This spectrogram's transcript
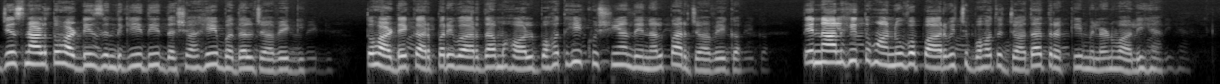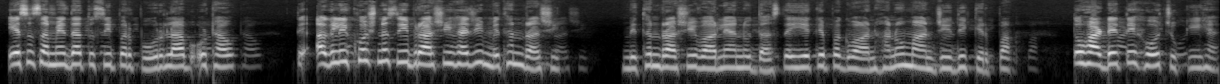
ਜਿਸ ਨਾਲ ਤੁਹਾਡੀ ਜ਼ਿੰਦਗੀ ਦੀ ਦਸ਼ਾ ਹੀ ਬਦਲ ਜਾਵੇਗੀ। ਤੁਹਾਡੇ ਘਰ ਪਰਿਵਾਰ ਦਾ ਮਾਹੌਲ ਬਹੁਤ ਹੀ ਖੁਸ਼ੀਆਂ ਦੇ ਨਾਲ ਭਰ ਜਾਵੇਗਾ ਤੇ ਨਾਲ ਹੀ ਤੁਹਾਨੂੰ ਵਪਾਰ ਵਿੱਚ ਬਹੁਤ ਜ਼ਿਆਦਾ ਤਰੱਕੀ ਮਿਲਣ ਵਾਲੀ ਹੈ। ਇਸ ਸਮੇਂ ਦਾ ਤੁਸੀਂ ਭਰਪੂਰ ਲਾਭ ਉਠਾਓ ਤੇ ਅਗਲੀ ਖੁਸ਼ ਨਸੀਬ ਰਾਸ਼ੀ ਹੈ ਜੀ ਮਿਥਨ ਰਾਸ਼ੀ। ਮਿਥਨ ਰਾਸ਼ੀ ਵਾਲਿਆਂ ਨੂੰ ਦੱਸ ਦਈਏ ਕਿ ਭਗਵਾਨ ਹਨੂਮਾਨ ਜੀ ਦੀ ਕਿਰਪਾ ਤੁਹਾਡੇ ਤੇ ਹੋ ਚੁੱਕੀ ਹੈ।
